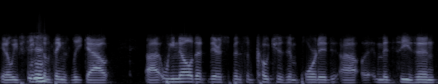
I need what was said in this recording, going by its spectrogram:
You know, we've seen Mhm. some things leak out. Uh, we know that there's been some coaches imported uh, mid-season.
